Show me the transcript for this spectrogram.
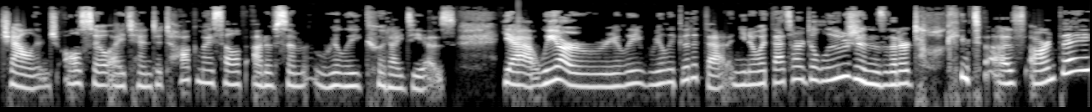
challenge. Also, I tend to talk myself out of some really good ideas. Yeah, we are really, really good at that. And you know what? That's our delusions that are talking to us, aren't they?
